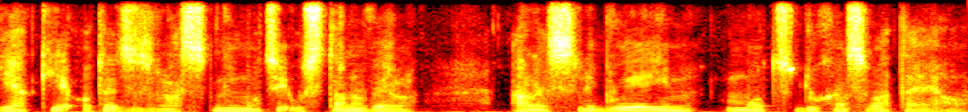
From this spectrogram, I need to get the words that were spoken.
jak je otec z vlastní moci ustanovil, ale slibuje jim moc Ducha Svatého.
